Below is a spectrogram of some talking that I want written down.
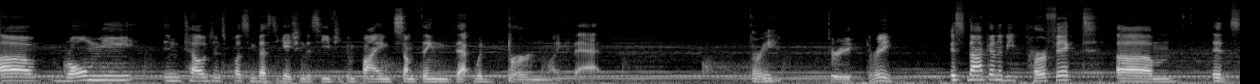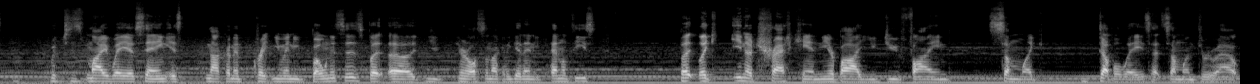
um, roll me intelligence plus investigation to see if you can find something that would burn like that. Three. Three. Three. It's not going to be perfect. Um, it's, which is my way of saying is not going to grant you any bonuses, but uh, you, you're also not going to get any penalties. But like in a trash can nearby, you do find some like double A's that someone threw out.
